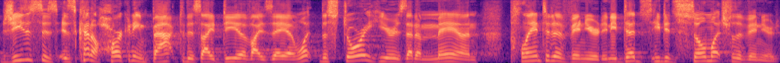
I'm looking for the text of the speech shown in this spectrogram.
Jesus is, is kind of hearkening back to this idea of Isaiah. And what the story here is that a man planted a vineyard, and he did, he did so much for the vineyard.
